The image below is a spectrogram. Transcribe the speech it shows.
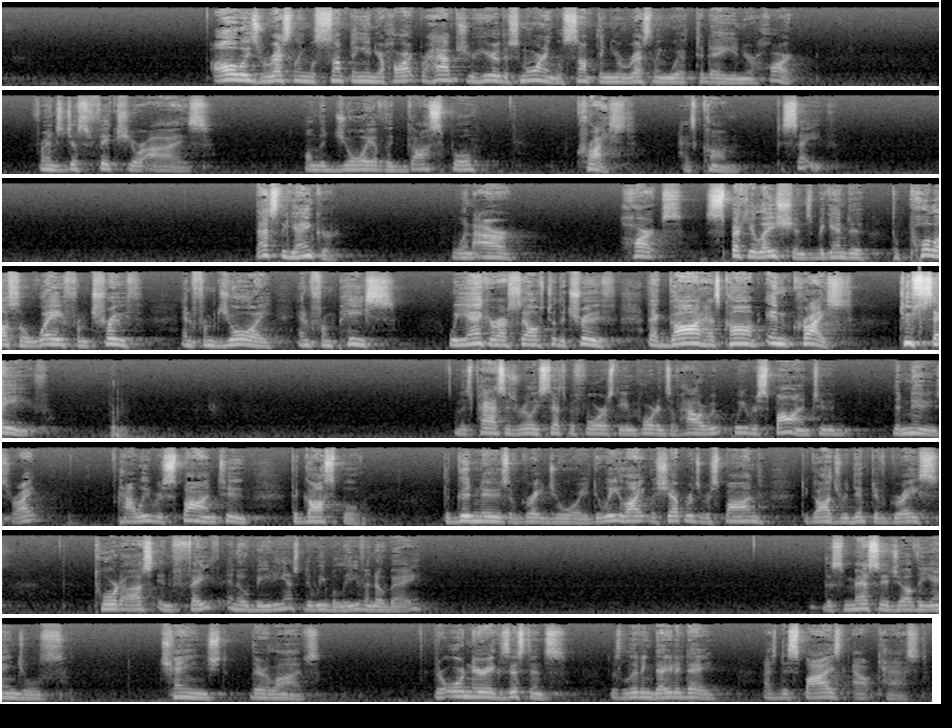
Always wrestling with something in your heart. Perhaps you're here this morning with something you're wrestling with today in your heart. Friends, just fix your eyes on the joy of the gospel Christ has come to save. That's the anchor when our hearts speculations begin to, to pull us away from truth and from joy and from peace. We anchor ourselves to the truth that God has come in Christ to save. And this passage really sets before us the importance of how we respond to the news, right? How we respond to the gospel, the good news of great joy. Do we, like the shepherds, respond to God's redemptive grace toward us in faith and obedience? Do we believe and obey? This message of the angels changed their lives. Their ordinary existence, just living day to day as despised outcast,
